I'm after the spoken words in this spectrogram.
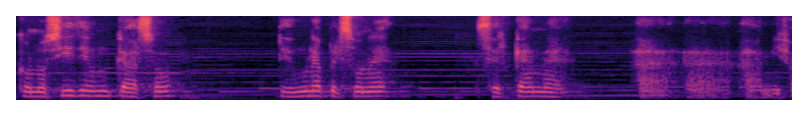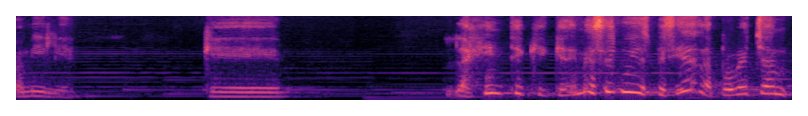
conocí de un caso de una persona cercana a, mi familia, que la gente que, además es muy especial, aprovechan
